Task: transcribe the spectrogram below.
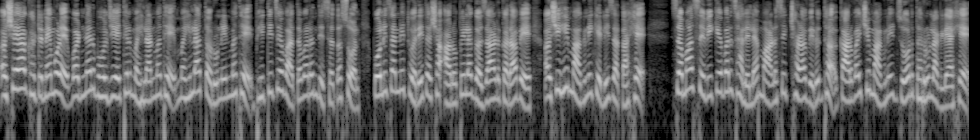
अशा या घटनेमुळे वडनेर भोलजी येथील महिलांमध्ये महिला तरुणींमध्ये भीतीचे वातावरण दिसत असून पोलिसांनी त्वरित अशा आरोपीला गजाआड करावे अशी ही मागणी केली जात आहे. समाजसेविकेवर झालेल्या मानसिक छळाविरुद्ध कारवाईची मागणी जोर धरू लागली आहे.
